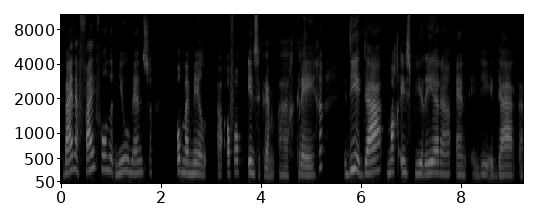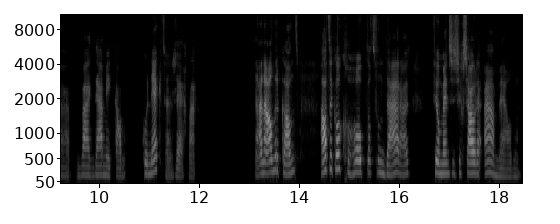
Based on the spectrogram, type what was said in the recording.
bijna 500 nieuwe mensen op mijn mail uh, of op Instagram uh, gekregen. Die ik daar mag inspireren en die ik daar, uh, waar ik daarmee kan connecten, zeg maar. Aan de andere kant had ik ook gehoopt dat van daaruit veel mensen zich zouden aanmelden.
